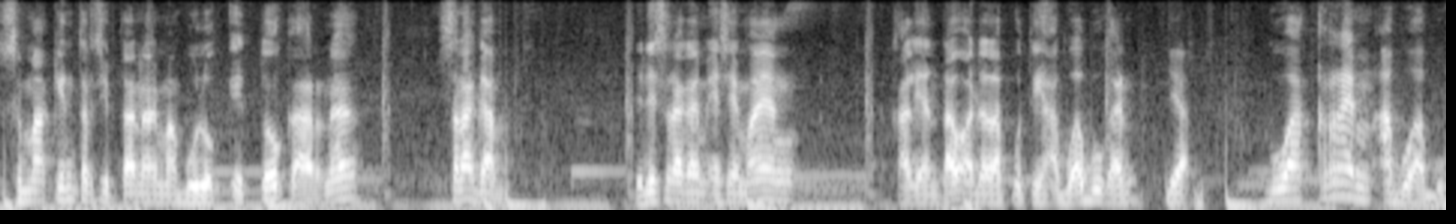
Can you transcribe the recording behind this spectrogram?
semakin tercipta nama Buluk itu karena seragam. Jadi seragam SMA yang kalian tahu adalah putih abu-abu kan? Ya. Gua krem abu-abu.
